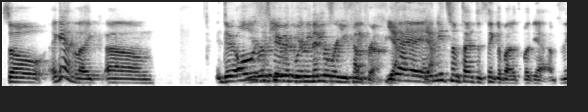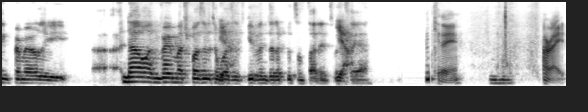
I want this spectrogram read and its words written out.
So again, like um, there You, always rem- this you period rem- where you you remember where you come think- from. Yeah, Yeah, yeah, yeah. yeah. I need some time to think about it, but yeah, I think primarily uh, now I'm very much positive towards Yeah. it, given that I put some thought into it. Yeah. So, yeah. Okay. Mhm. All right.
